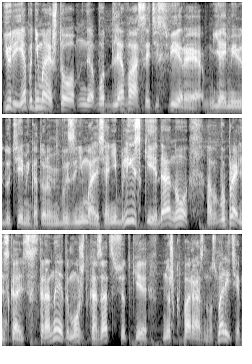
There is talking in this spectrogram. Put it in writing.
Юрий, я понимаю, что вот для вас эти сферы, я имею в виду теми, которыми вы занимались, они близкие, да, но а, вы правильно сказали, со стороны это может казаться все-таки немножко по-разному. Смотрите,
